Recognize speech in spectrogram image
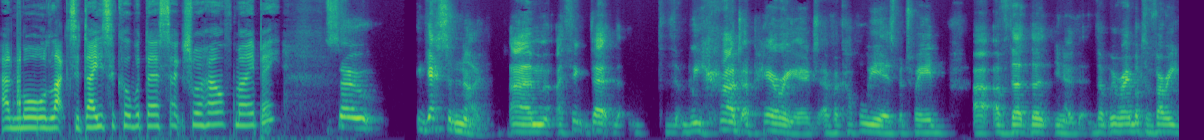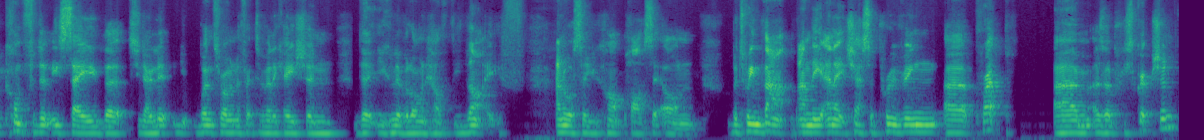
and more lackadaisical with their sexual health, maybe? So, yes and no. Um, I think that we had a period of a couple of years between uh, of the the you know that we were able to very confidently say that you know through an effective medication that you can live a long and healthy life and also you can't pass it on. Between that and the NHS approving uh, PrEP um, as a prescription,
